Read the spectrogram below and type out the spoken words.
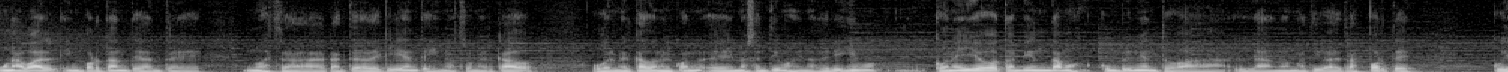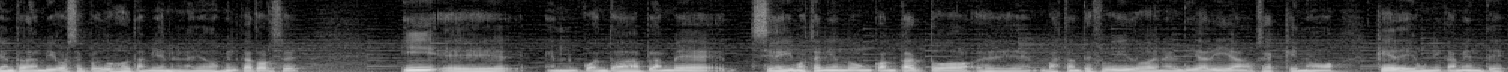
un aval importante ante nuestra cartera de clientes y nuestro mercado o el mercado en el cual eh, nos sentimos y nos dirigimos. Con ello también damos cumplimiento a la normativa de transporte cuya entrada en vigor se produjo también en el año 2014 y eh, en cuanto a Plan B, seguimos teniendo un contacto eh, bastante fluido en el día a día, o sea, que no quede únicamente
